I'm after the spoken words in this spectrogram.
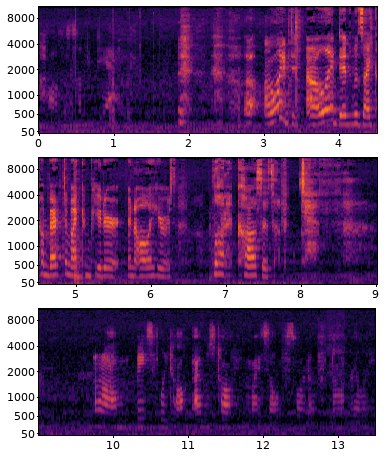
causes of death. Uh, all I did, all I did was I come back to my computer and all I hear is a lot of causes of death. Um, basically talk. I was talking to myself, sort of, not really,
